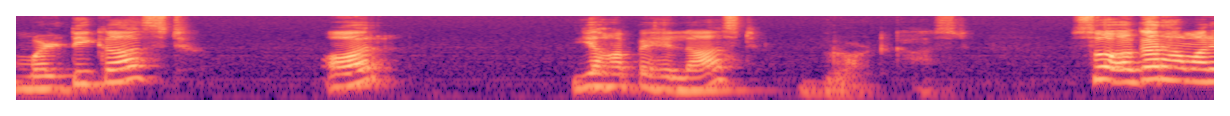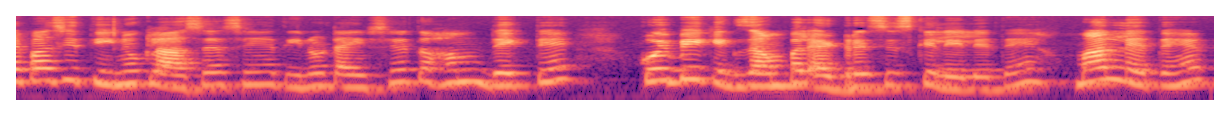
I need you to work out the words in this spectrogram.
मल्टीकास्ट और यहाँ पे है लास्ट ब्रॉडकास्ट सो अगर हमारे पास ये तीनों क्लासेस हैं, तीनों टाइप्स हैं तो हम देखते हैं, कोई भी एक एग्ज़ाम्पल एड्रेसेस के ले लेते हैं। मान लेते हैं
